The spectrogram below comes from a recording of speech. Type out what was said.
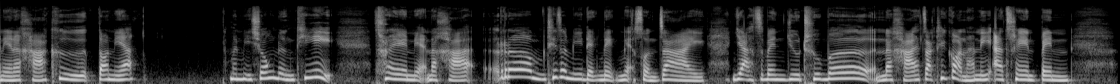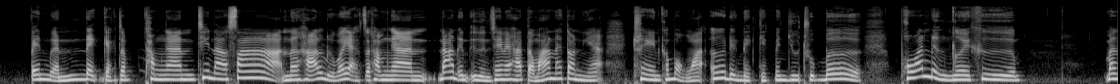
เนี่ยนะคะ คือตอนนี้ มันมีช่วงหนึ่งที่เทรนด์เนี่ยนะคะ เริ่มที่จะมีเด็กๆเนี่ยสนใจ อยากจะเป็นยูทูบเบอร์นะคะ จากที่ก่อนหน้านี้อาเทรนด์เป็นเป็นเหมือนเด็กอยากจะทำงานที่นาซานะคะ หรือว่าอยากจะทำงานด้านอื่นๆ ใช่ไหมคะ แต่ว่าในตอนนี้เทรนด์เขาบอกว่าเออเด็กๆอยากเป็นยูทูบเบอร์เพราะว่าหนึ่งเลยคือ มัน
